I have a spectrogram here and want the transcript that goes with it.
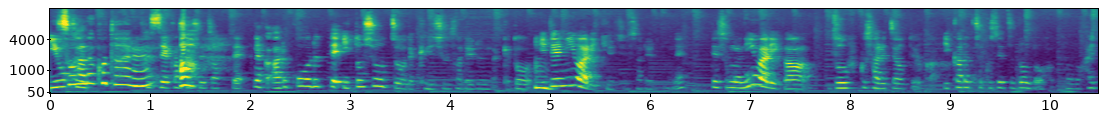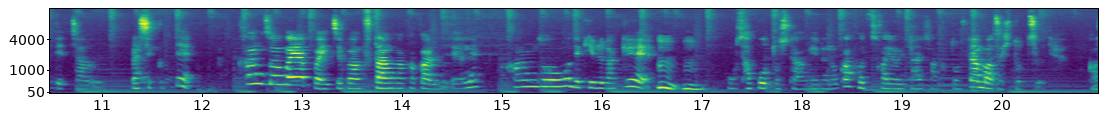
胃をそんなかことある？活性化させちゃって。なんかアルコールって胃と小腸で吸収されるんだけど、うん。胃で2割吸収されるのね。でその2割が増幅されちゃうというか胃から直接どんどんどんどん入ってっちゃうらしくて肝臓がやっぱ一番負担がかかるんだよね。肝臓をできるだけうんうん。こうサポートしてあげるのが二日酔い対策としてはまず一つあっ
